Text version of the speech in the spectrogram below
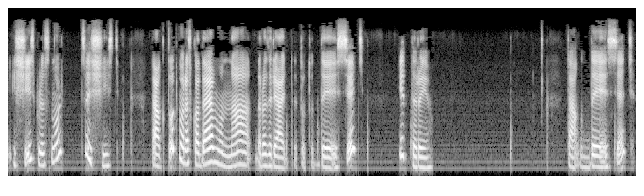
і 6 плюс 0 це 6. Так, тут ми розкладаємо на розряди. Тут 10 і 3. Так, 10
